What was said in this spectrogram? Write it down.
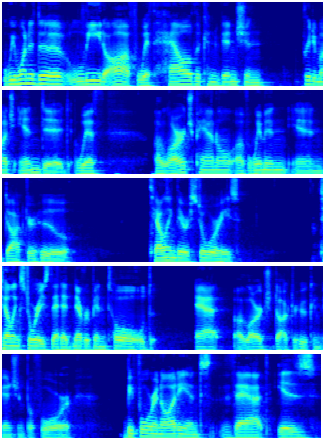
we wanted to lead off with how the convention pretty much ended with a large panel of women in Doctor Who telling their stories telling stories that had never been told at a large Doctor Who convention before, before an audience that is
